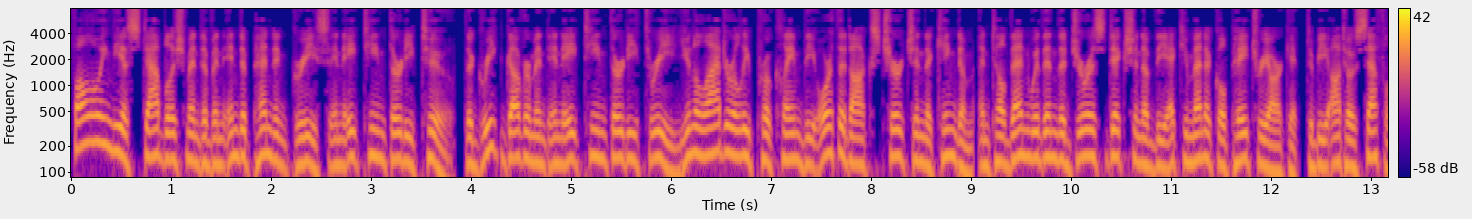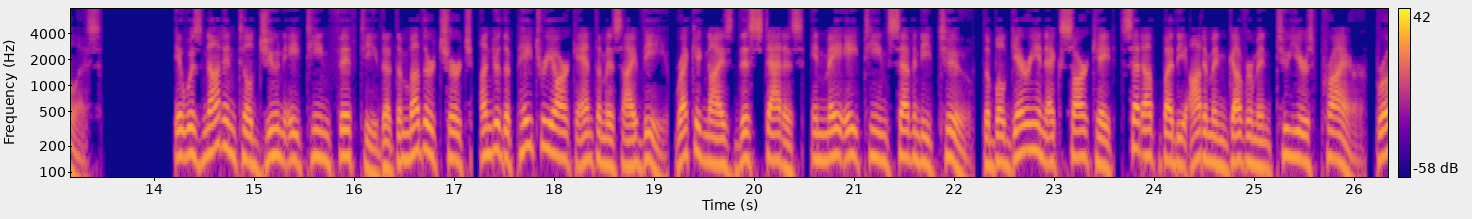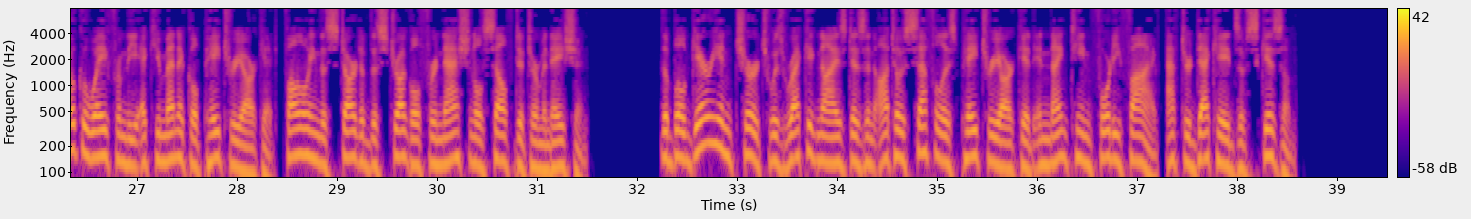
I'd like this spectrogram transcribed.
Following the establishment of an independent Greece in 1832, the Greek government in 1833 unilaterally proclaimed the Orthodox Church in the kingdom until then within the jurisdiction of the Ecumenical Patriarchate to be autocephalous. It was not until June 1850 that the Mother Church, under the Patriarch Anthimus IV, recognized this status. In May 1872, the Bulgarian Exarchate, set up by the Ottoman government two years prior, broke away from the Ecumenical Patriarchate, following the start of the struggle for national self-determination. The Bulgarian Church was recognized as an autocephalous patriarchate in 1945, after decades of schism.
